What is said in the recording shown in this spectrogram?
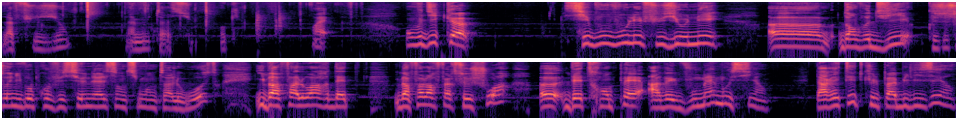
La fusion, la mutation. Ok. Ouais. On vous dit que si vous voulez fusionner euh, dans votre vie, que ce soit au niveau professionnel, sentimental ou autre, il va falloir, il va falloir faire ce choix euh, d'être en paix avec vous-même aussi, hein. d'arrêter de culpabiliser. Hein.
